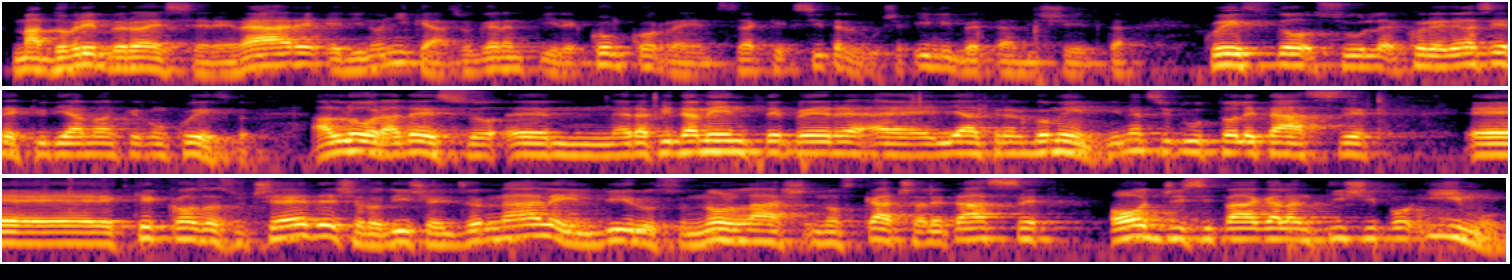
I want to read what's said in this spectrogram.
ma dovrebbero essere rare ed in ogni caso garantire concorrenza che si traduce in libertà di scelta. Questo sul Corriere della Sera e chiudiamo anche con questo. Allora, adesso ehm, rapidamente per eh, gli altri argomenti. Innanzitutto le tasse. Eh, che cosa succede? Ce lo dice il giornale, il virus non, lascia, non scaccia le tasse, oggi si paga l'anticipo IMU,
